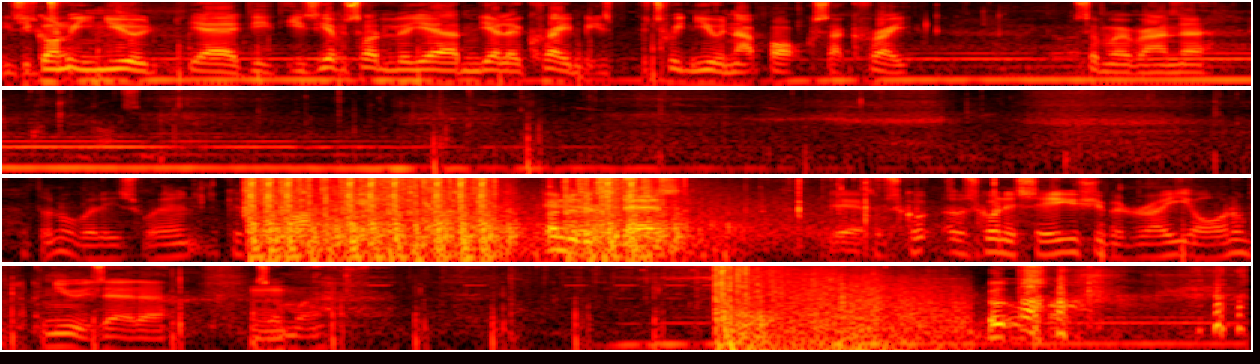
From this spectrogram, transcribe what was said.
He's You gone? between you, yeah. He's the other side of the um, yellow crate, but he's between you and that box, that crate, somewhere around there. I don't know where he's went because he's. Under the stairs. Yeah, I was, I was going to say you should be right on him. I knew he was there, there somewhere. Oops.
